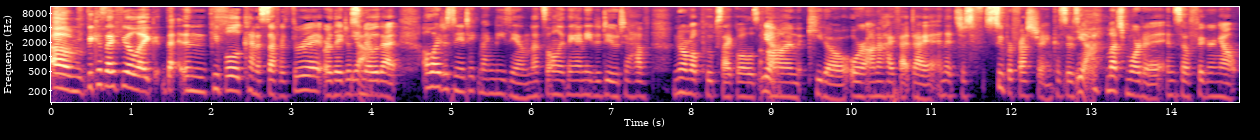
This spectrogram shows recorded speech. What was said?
Um, because I feel like that, and people kind of suffer through it, or they just Yeah. know that, oh, I just need to take magnesium. That's the only thing I need to do to have normal poop cycles Yeah. on keto or on a high fat diet. And it's just super frustrating because there's Yeah. much more to it. And so figuring out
